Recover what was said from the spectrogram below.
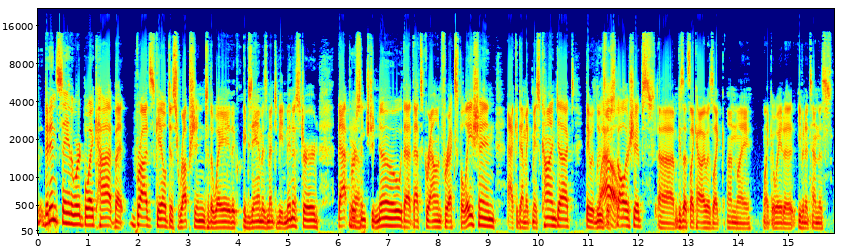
they didn't say the word boycott, but broad scale disruption to the way the exam is meant to be administered. That person yeah. should know that that's ground for expellation, academic misconduct. They would lose wow. their scholarships uh, because that's like how I was like on my like a way to even attend this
